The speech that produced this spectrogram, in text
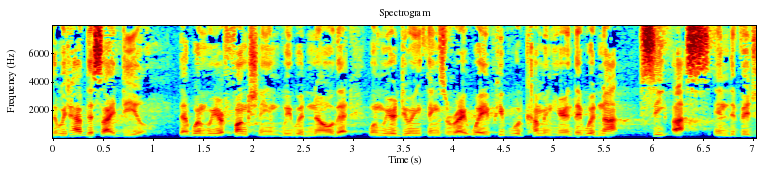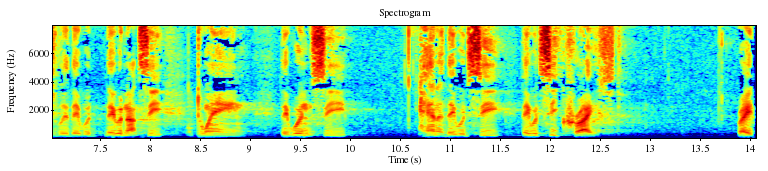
that we'd have this ideal. That when we are functioning, we would know that when we are doing things the right way, people would come in here and they would not see us individually. They would, they would not see Dwayne. They wouldn't see Hannah. They would see, they would see Christ. Right?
